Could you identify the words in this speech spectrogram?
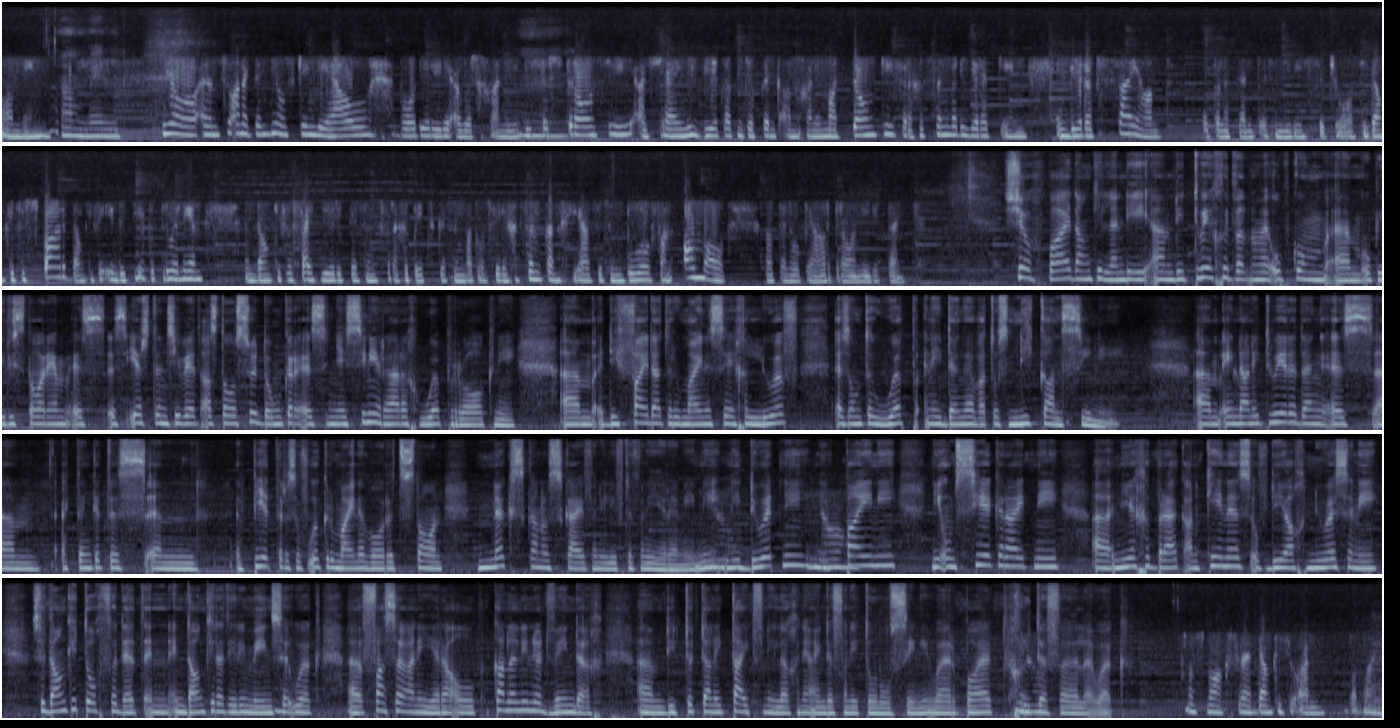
Amen. Amen. Ja, en so en ek dink nie ons ken die hel waardeur hierdie ouers gaan nie. Die mm. frustrasie as jy nie weet wat met jou kind aangaan nie, maar dankie vir 'n gesin wat die Here ken en weet dat sy hand op hulle kind is in hierdie situasie. Dankie vir Spar, dankie vir MBT Petroleum en dankie vir vyf hierdie kussings vir 'n gebedskussing wat ons vir die gesin kan gee as 'n simbool van almal wat hulle op die hart dra in hierdie tyd. Sjoe, baie dankie Lindy. Ehm die twee goed wat by my opkom ehm op hierdie stadium is is eerstens jy weet as daar so donker is en jy sien nie regtig hoop raak nie. Ehm die feit dat Romeine sê geloof is om te hoop in die dinge wat ons nie kan sien nie. Ehm en dan die tweede ding is ehm ek dink dit is in Petrus of ook Romeine waar dit staan niks kan ons skei van die liefde van die Here nie. Nie ja. nie dood nie nie ja. pyn nie nie onsekerheid nie uh nie gebrek aan kennis of diagnose nie. So dankie tog vir dit en en dankie dat hierdie mense ook uh vashou aan die Here al kan hulle nie noodwendig um die totaliteit van die lig aan die einde van die tonnel sien nie. Hoor baie groete ja. vir hulle ook. Ons maak so. Dankie so aan bye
